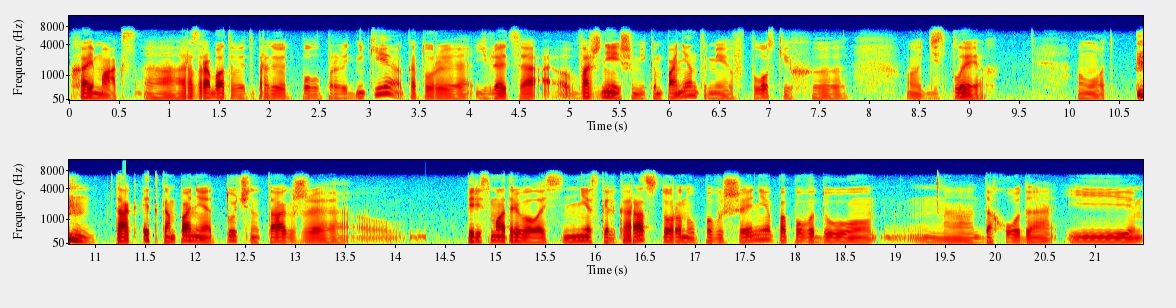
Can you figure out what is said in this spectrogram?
HiMax э, разрабатывает и продает полупроводники, которые являются а, важнейшими компонентами в плоских э, э, дисплеях. Вот. Так, эта компания точно так же пересматривалась несколько раз в сторону повышения по поводу дохода и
